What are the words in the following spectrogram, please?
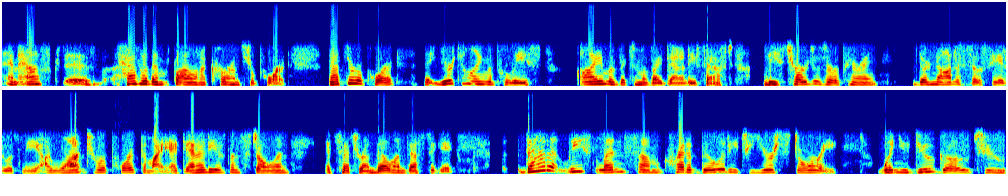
and ask uh, half of them file an occurrence report. That's a report that you're telling the police I am a victim of identity theft. These charges are appearing. They're not associated with me. I want to report that my identity has been stolen etc., and they'll investigate. That at least lends some credibility to your story when you do go to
